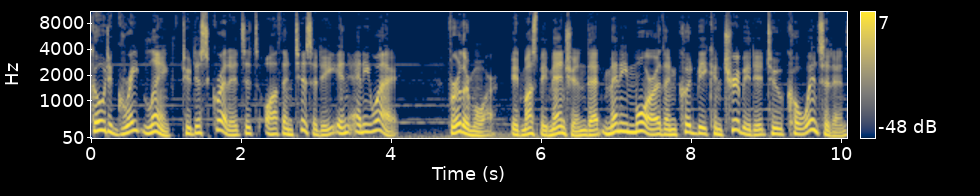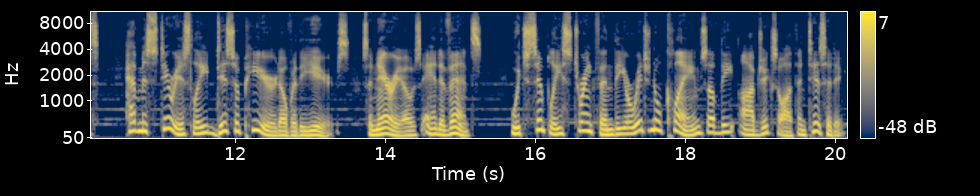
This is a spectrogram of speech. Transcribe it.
go to great length to discredit its authenticity in any way. Furthermore, it must be mentioned that many more than could be contributed to coincidence have mysteriously disappeared over the years, scenarios, and events, which simply strengthen the original claims of the object's authenticity.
